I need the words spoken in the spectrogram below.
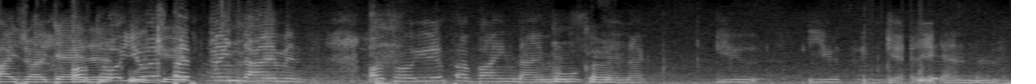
I I did I'll tell you legit. if I find diamonds. I'll tell you if I find diamonds, so Okay. then I, you you could get it and.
